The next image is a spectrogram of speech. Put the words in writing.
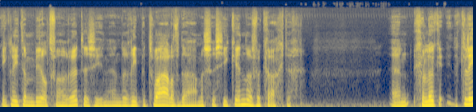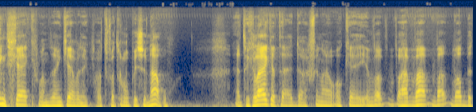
ik liet een beeld van Rutte zien en er riepen twaalf dames, dus die kinderverkrachter. En gelukkig, het klinkt gek, want dan denk je, ja, wat, wat roepen ze nou? En tegelijkertijd dacht ik van nou, oké, okay, wat, wat, wat, wat, wat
